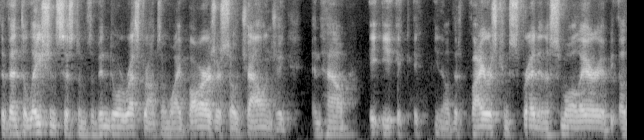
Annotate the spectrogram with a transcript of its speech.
the ventilation systems of indoor restaurants and why bars are so challenging and how it, it, it, you know the virus can spread in a small area uh,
